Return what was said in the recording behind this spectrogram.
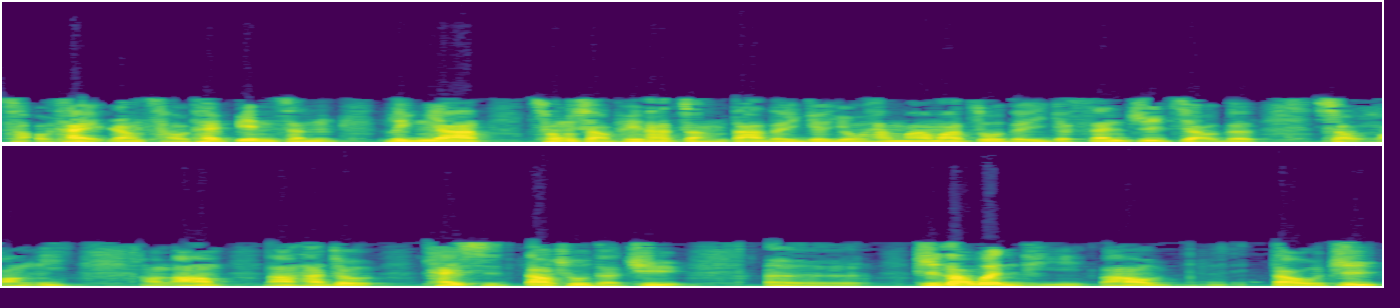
草太让草太变成灵牙从小陪他长大的一个由他妈妈做的一个三只脚的小黄蚁，好，然后然后他就开始到处的去呃。制造问题，然后导致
